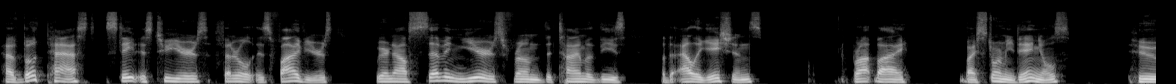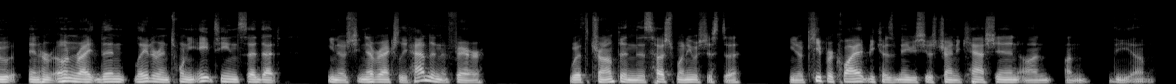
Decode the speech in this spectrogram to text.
have both passed. State is two years, federal is five years. We are now seven years from the time of these of the allegations brought by by Stormy Daniels, who in her own right then later in 2018 said that you know she never actually had an affair with Trump and this hush money was just to you know keep her quiet because maybe she was trying to cash in on on the um,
